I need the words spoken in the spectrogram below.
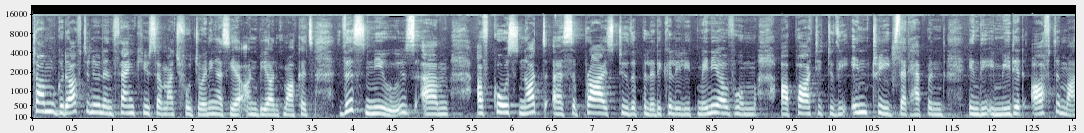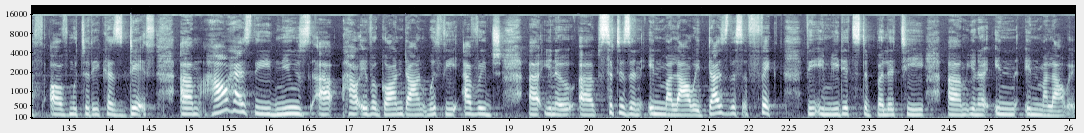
Tom, good afternoon and thank you so much for joining us here on Beyond Markets. This news, um, of course, not a surprise to the political elite, many of whom are party to the intrigues that happened in the immediate aftermath of Mutharika's death. Um, how has the news, uh, however, gone down with the average uh, you know, uh, citizen in Malawi? Does this affect the immediate stability, um, you know, in, in Malawi?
